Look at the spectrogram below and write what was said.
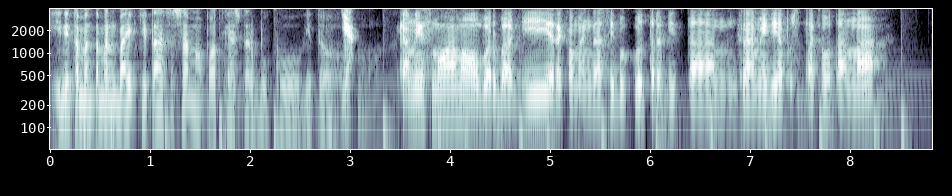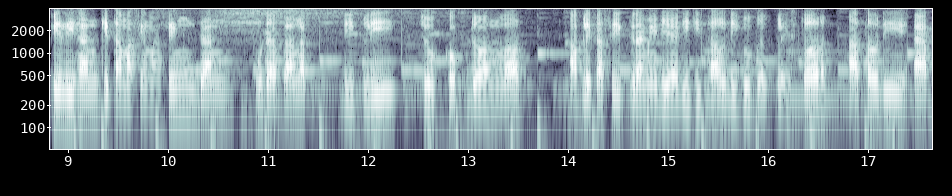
ini teman-teman baik kita sesama podcaster buku gitu. Ya. Kami semua mau berbagi rekomendasi buku terbitan Gramedia Pustaka Utama, pilihan kita masing-masing dan mudah banget dibeli, cukup download aplikasi Gramedia Digital di Google Play Store atau di App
